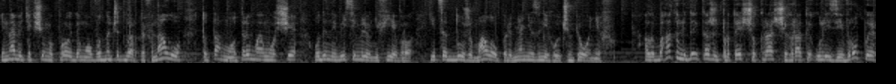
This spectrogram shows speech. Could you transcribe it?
І навіть якщо ми пройдемо в 1 четверту фіналу, то там ми отримаємо ще 1,8 мільйонів євро. І це дуже мало у порівнянні з Лігою Чемпіонів. Але багато людей кажуть про те, що краще грати у Лізі Європи,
